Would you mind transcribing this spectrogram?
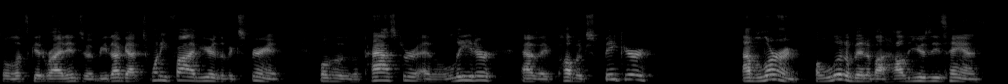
So let's get right into it because I've got 25 years of experience both as a pastor, as a leader, as a public speaker. I've learned a little bit about how to use these hands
